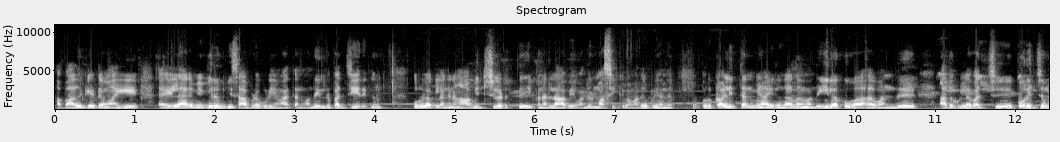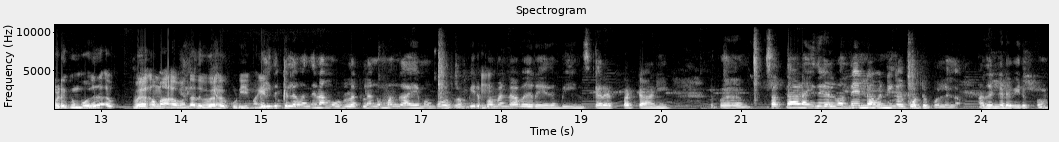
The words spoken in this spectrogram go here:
அப்போ அதுக்கேற்ற மாதிரி எல்லாருமே விரும்பி சாப்பிடக்கூடிய மாதிரி வந்து இந்த பஜ்ஜி இருக்கும் உருளைக்கிழங்கு நாங்கள் அவிச்சு எடுத்து இப்போ நல்லாவே வந்து மசிக்கிறோம். அது எப்படி அந்த ஒரு களித்தன்மையாக இருந்தால் தான் வந்து இலகுவாக வந்து அதுக்குள்ளே வச்சு பொரிச்சும் எடுக்கும்போது வேகமாக வந்து அது வேகக்கூடிய மாதிரி. இதுக்குள்ள வந்து நாங்க உருளைக்கிழங்கும் வெங்காயமும் போடுறோம் விருப்பம்னா வேற எதுவும் பீன்ஸ் கேரட் பட்டாணி இப்போ சத்தான இதுகள் வந்து என்னவென்னு நீங்கள் போட்டுக் கொள்ளலாம் அது எங்களோட விருப்பம்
